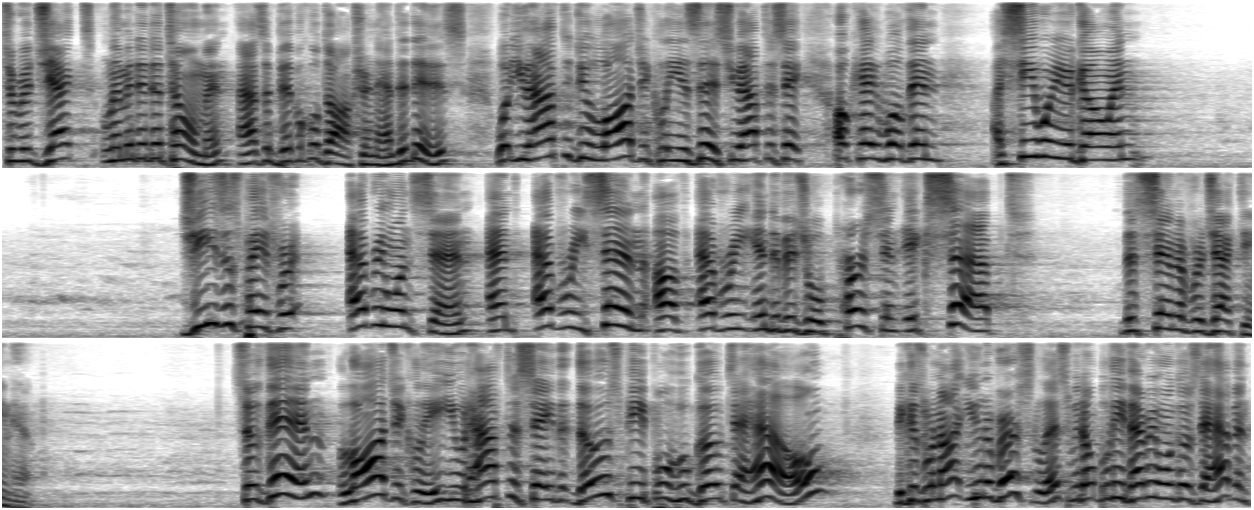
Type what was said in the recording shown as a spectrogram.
to reject limited atonement as a biblical doctrine, and it is. What you have to do logically is this you have to say, okay, well, then I see where you're going. Jesus paid for everyone's sin and every sin of every individual person except the sin of rejecting him. So then, logically, you would have to say that those people who go to hell, because we're not universalists, we don't believe everyone goes to heaven.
